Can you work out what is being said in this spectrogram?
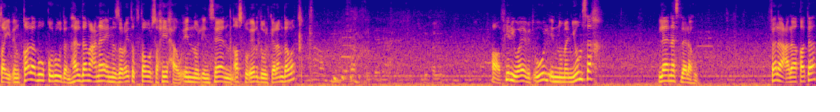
طيب انقلبوا قرودا هل ده معناه إن نظريه التطور صحيحة وانه الإنسان من أصله قرد والكلام دوت؟ آه في رواية بتقول انه من يمسخ لا نسل له. فلا علاقة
